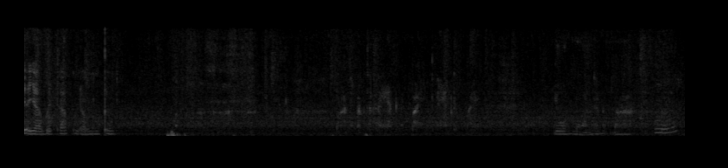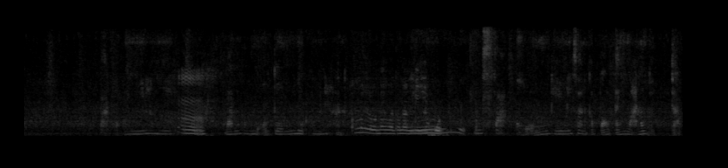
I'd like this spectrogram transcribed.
อย่าอย่าไปจับเดี๋ยวมันตื่นมันจะแลนขึ้นไปแลนขึ้นไปโยนหมอนกันออกมา อืม ปัดออกอย่างนี้เลย อืม มันกับหมอตัวมันหมุดเข้ามาในหัน ก็มันรู้ได้ว่า ตรงนั้นมีหมุดมันสักของทีนี้สั่นกระเป๋าแตงหวานมันก็จับ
